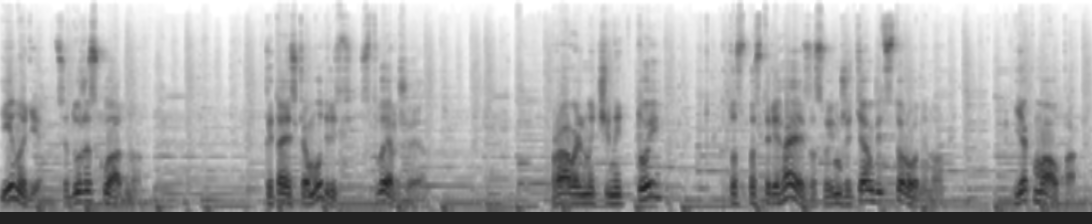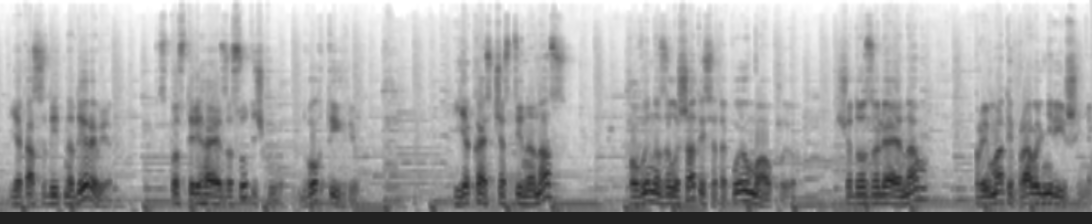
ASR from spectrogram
Іноді це дуже складно. Китайська мудрість стверджує: правильно чинить той, хто спостерігає за своїм життям відсторонено, як мавпа, яка сидить на дереві, спостерігає за сутичкою двох тигрів. Якась частина нас повинна залишатися такою мавпою, що дозволяє нам приймати правильні рішення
